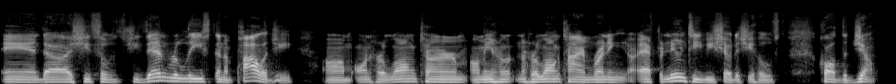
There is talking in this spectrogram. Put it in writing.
And uh, she so she then released an apology um, on her long term, I mean her, her long time running afternoon TV show that she hosts called The Jump.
